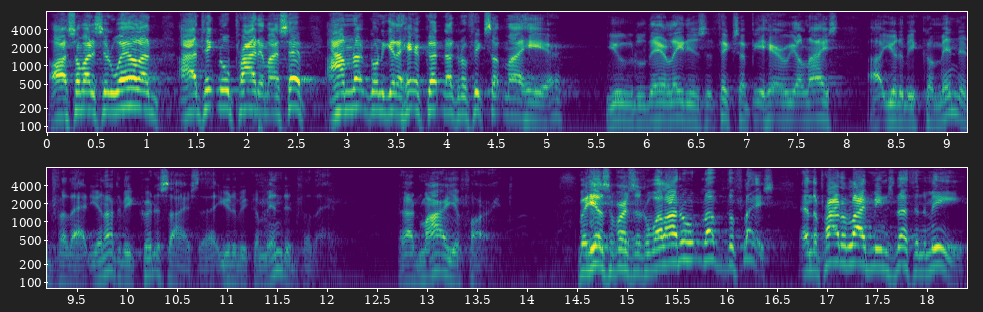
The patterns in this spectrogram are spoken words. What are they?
Or somebody said, Well, I, I take no pride in myself. I'm not going to get a haircut, not going to fix up my hair. You there, ladies that fix up your hair real nice, uh, you're to be commended for that. You're not to be criticized for that. You're to be commended for that. And I admire you for it. But here's the person says, Well, I don't love the flesh, and the pride of life means nothing to me.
